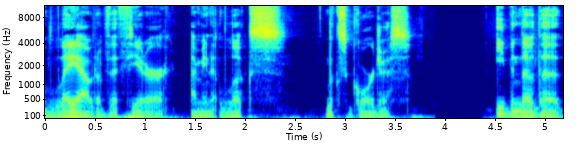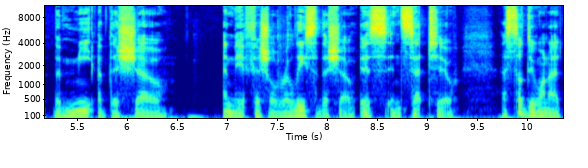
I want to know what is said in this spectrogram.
layout of the theater, I mean, it looks looks gorgeous even though the the meat of the show and the official release of the show is in set two, I still do want to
